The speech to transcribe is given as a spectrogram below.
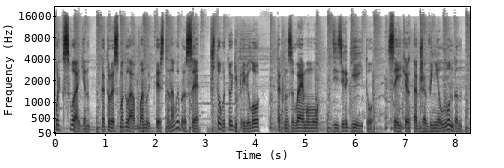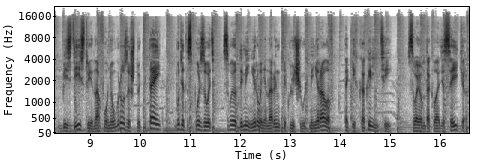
Volkswagen, которая смогла обмануть тесты на выбросы, что в итоге привело так называемому «дизельгейту». Сейкер также обвинил Лондон в бездействии на фоне угрозы, что Китай будет использовать свое доминирование на рынке ключевых минералов, таких как литий. В своем докладе Сейкер,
